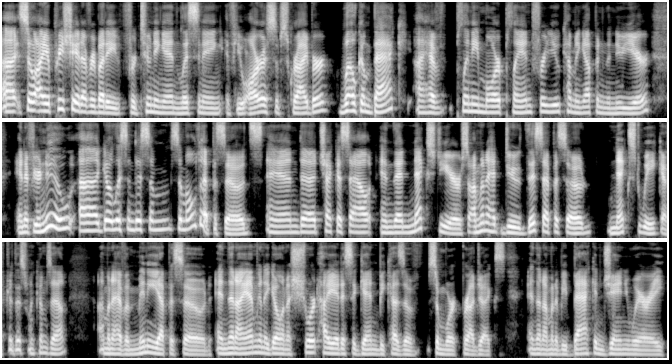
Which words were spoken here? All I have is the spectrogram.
Uh, so I appreciate everybody for tuning in, listening. If you are a subscriber, welcome back. I have plenty more planned for you coming up in the new year. And if you're new, uh, go listen to some some old episodes and uh, check us out. And then next year, so I'm going to do this episode next week after this one comes out. I'm going to have a mini episode, and then I am going to go on a short hiatus again because of some work projects. And then I'm going to be back in January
